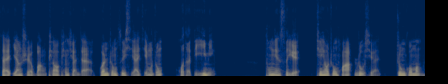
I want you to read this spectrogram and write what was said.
在央视网票评选的观众最喜爱节目中获得第一名。同年四月，天耀中华》入选中国梦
